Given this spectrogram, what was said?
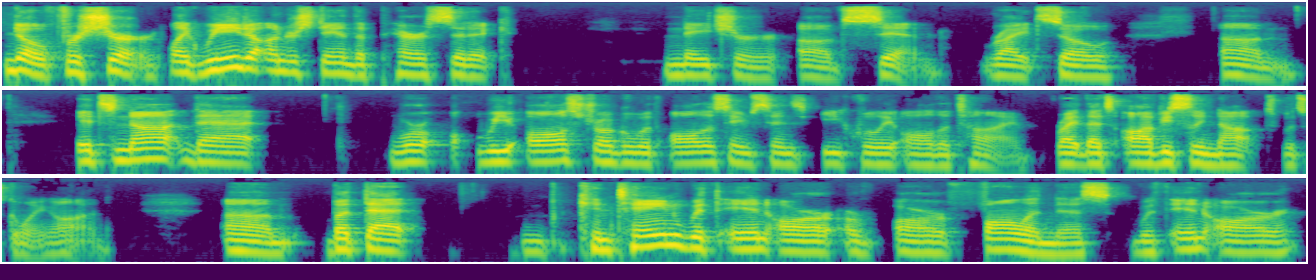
No, for sure. Like we need to understand the parasitic nature of sin, right? So um it's not that we're we all struggle with all the same sins equally all the time, right? That's obviously not what's going on. Um, but that contained within our, our fallenness, within our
